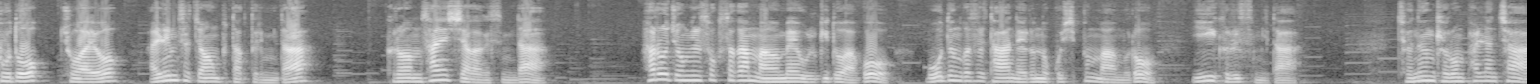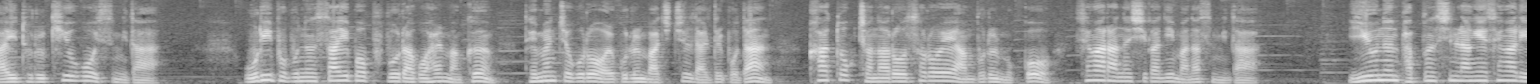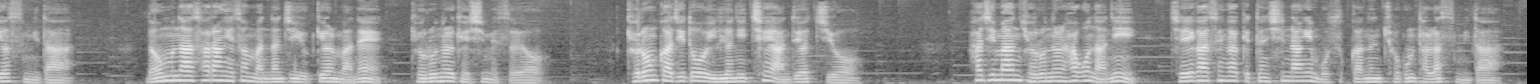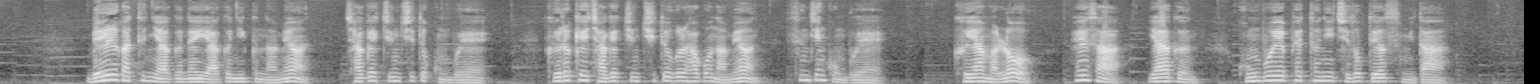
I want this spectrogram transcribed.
구독, 좋아요, 알림 설정 부탁드립니다. 그럼 사연 시작하겠습니다. 하루 종일 속삭한 마음에 울기도 하고 모든 것을 다 내려놓고 싶은 마음으로 이 글을 씁니다. 저는 결혼 8년차 아이 둘을 키우고 있습니다. 우리 부부는 사이버 부부라고 할 만큼 대면적으로 얼굴을 마주칠 날들보단 카톡 전화로 서로의 안부를 묻고 생활하는 시간이 많았습니다. 이유는 바쁜 신랑의 생활이었습니다. 너무나 사랑해서 만난 지 6개월 만에 결혼을 결심했어요. 결혼까지도 1년이 채 안 되었지요. 하지만 결혼을 하고 나니 제가 생각했던 신랑의 모습과는 조금 달랐습니다. 매일 같은 야근에 야근이 끝나면 자격증 취득 공부해. 그렇게 자격증 취득을 하고 나면 승진 공부해. 그야말로 회사, 야근, 공부의 패턴이 지속되었습니다.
